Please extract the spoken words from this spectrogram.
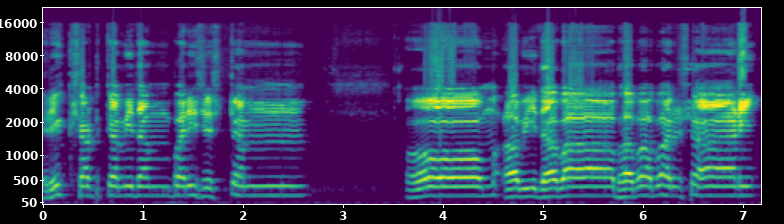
ऋक्षट्कमिदम् परिशिष्टम्। ॐ अविधवा भववर्षाणि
